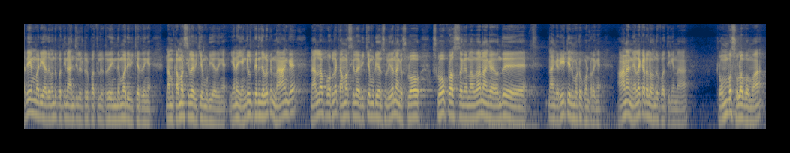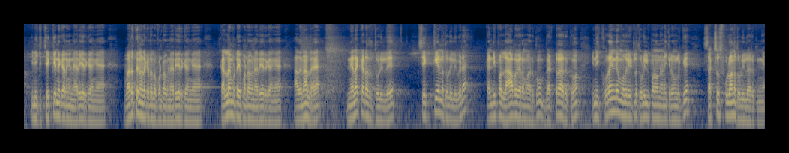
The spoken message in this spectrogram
அதே மாதிரி அது வந்து பார்த்திங்கன்னா அஞ்சு லிட்டரு பத்து லிட்டரு இந்த மாதிரி விற்கிறதுங்க நம்ம கமர்ஷியலாக விற்க முடியாதுங்க. ஏன்னா எங்களுக்கு தெரிஞ்ச அளவுக்கு நாங்கள் நல்ல பொருளை கமர்ஷியலாக விற்க முடியாதுன்னு சொல்லி தான் நாங்கள் ஸ்லோ ஸ்லோ ப்ராசஸ்ங்கிறனால தான் நாங்கள் வந்து நாங்கள் ரீட்டைல் மட்டும் பண்ணுறோங்க ஆனால் நிலக்கடலை வந்து பார்த்திங்கன்னா ரொம்ப சுலபமாக இன்றைக்கி செக் நிறைய இருக்காங்க. வறுத்த நிலக்கடலை பண்ணுறவங்க நிறைய இருக்காங்க. கடல மிட்டாய் பண்ணுறவங்க நிறைய இருக்காங்க. அதனால் நிலக்கடலை தொழில் செக்கெண்ணெய் தொழிலை விட கண்டிப்பாக லாபகரமாக இருக்கும் பெட்டராக இருக்கும். இன்றைக்கி குறைந்த முதலீட்டில் தொழில் பண்ணணும்னு நினைக்கிறவங்களுக்கு சக்ஸஸ்ஃபுல்லான தொழிலாக இருக்குங்க.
